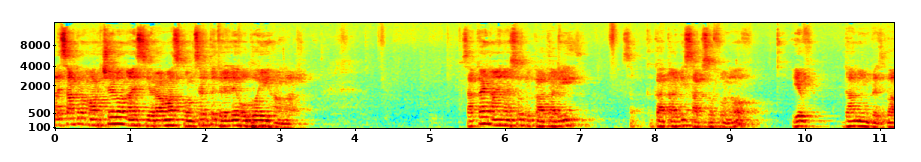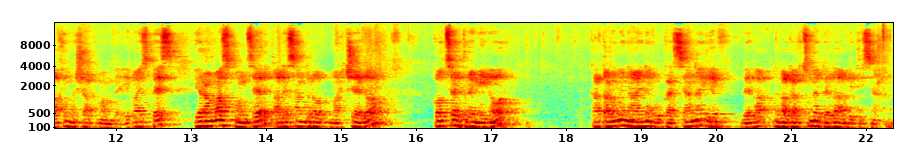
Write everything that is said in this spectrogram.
Ալեսանդրո Մարչելոն այս երամաս կոնցերտը գրել է օբոյի համար։ Սակայն այն այսօր կկատարի կկատարվի սաքսոֆոնով եւ դա նույնպես Բախի մշակմամբ է եւ այսպես երամաս կոնցերտ Ալեսանդրո Մարչելո կոնցերտ ռե մինոր կատարում է Նարինե Ղուկասյանը եւ նվագակցում է Բելա Ավետիսյանը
